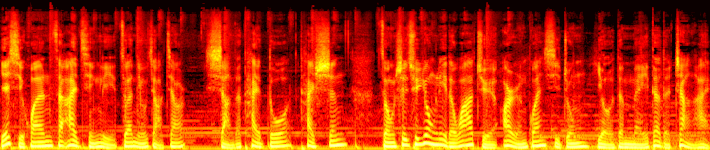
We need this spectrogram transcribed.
也喜欢在爱情里钻牛角尖儿，想得太多太深，总是去用力的挖掘二人关系中有的没的的障碍，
